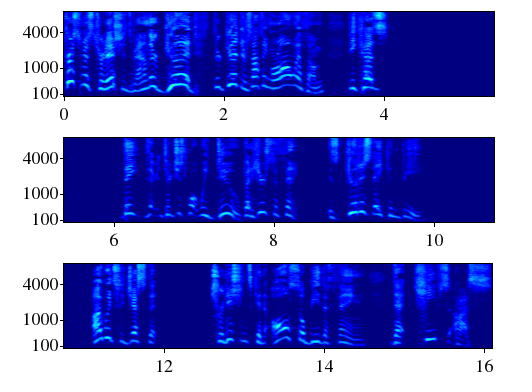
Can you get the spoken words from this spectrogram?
Christmas traditions, man, they're good. They're good. There's nothing wrong with them because they, they're just what we do. But here's the thing as good as they can be, I would suggest that traditions can also be the thing that keeps us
